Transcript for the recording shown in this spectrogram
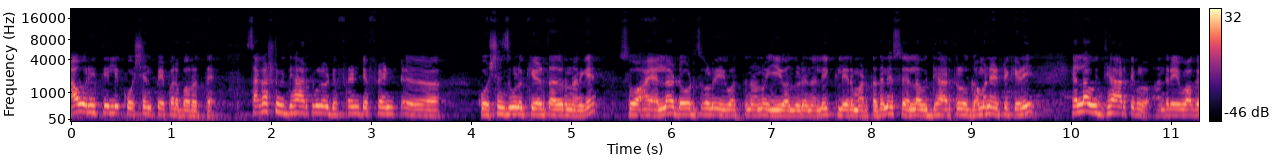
ಯಾವ ರೀತಿಯಲ್ಲಿ ಕ್ವಶನ್ ಪೇಪರ್ ಬರುತ್ತೆ. ಸಾಕಷ್ಟು ವಿದ್ಯಾರ್ಥಿಗಳು ಡಿಫ್ರೆಂಟ್ ಡಿಫ್ರೆಂಟ್ ಕ್ವಶನ್ಸ್ಗಳು ಕೇಳ್ತಾ ಇದ್ರು ನನಗೆ. ಸೊ ಆ ಎಲ್ಲ ಡೌಟ್ಸ್ಗಳು ಇವತ್ತು ನಾನು ಈ ಒಂದು ಕ್ಲಿಯರ್ ಮಾಡ್ತಾ ಇದ್ದೇನೆ. ಸೊ ಎಲ್ಲ ವಿದ್ಯಾರ್ಥಿಗಳು ಗಮನ ಇಟ್ಟು ಕೇಳಿ. ಎಲ್ಲ ವಿದ್ಯಾರ್ಥಿಗಳು, ಅಂದರೆ ಇವಾಗ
